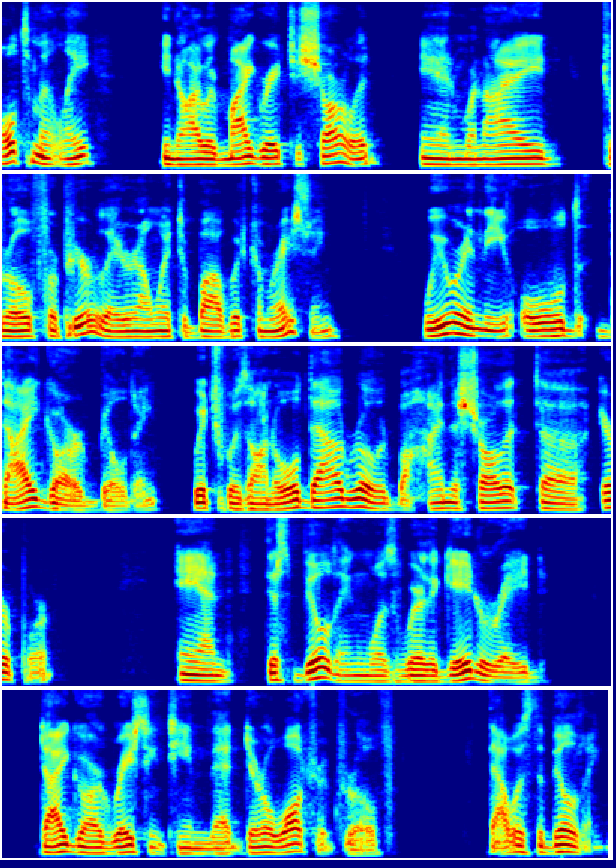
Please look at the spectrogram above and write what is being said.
ultimately, you know, I would migrate to Charlotte. And when I drove for Purolator and I went to Bob Whitcomb Racing, we were in the old Guard building, which was on Old Dowd Road behind the Charlotte uh, airport. And this building was where the Gatorade Guard racing team that Darrell Waltrip drove, that was the building.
